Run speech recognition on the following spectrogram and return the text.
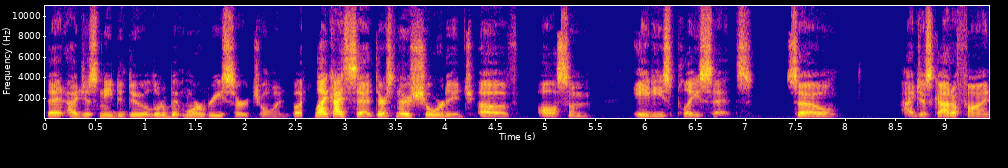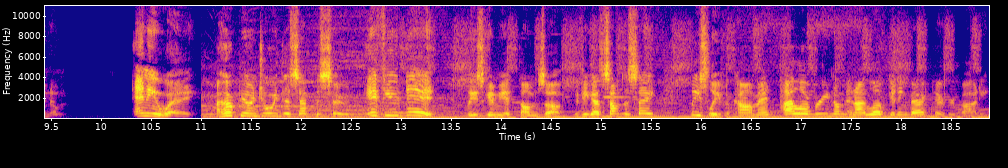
that I just need to do a little bit more research on. But like I said, there's no shortage of awesome 80s playsets. So I just gotta find them. Anyway, I hope you enjoyed this episode. If you did, please give me a thumbs up. If you got something to say, please leave a comment. I love reading them and I love getting back to everybody.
